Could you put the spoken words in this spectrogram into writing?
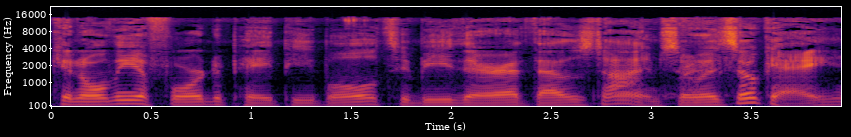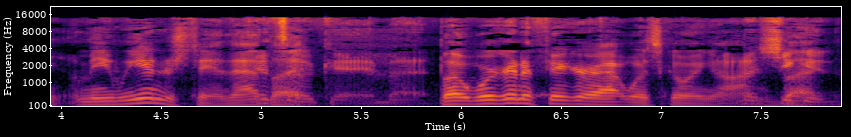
can only afford to pay people to be there at those times, so it's okay. I mean, we understand that, it's but okay, but, but we're gonna figure out what's going on. but she But could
